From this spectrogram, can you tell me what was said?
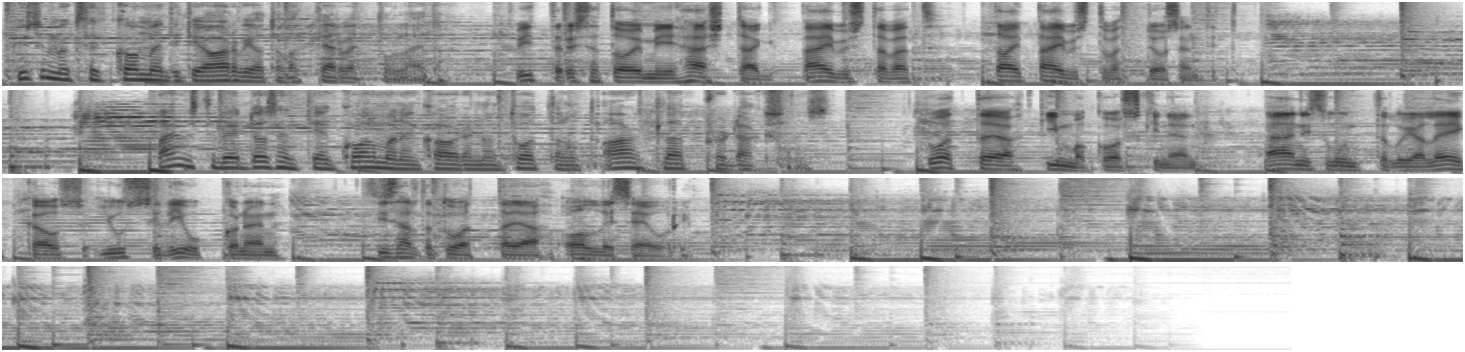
Kysymykset, kommentit ja arviot ovat tervetulleita. Twitterissä toimii hashtag päivystävät tai päivystävät dosentit. Päivystävien dosenttien kolmannen kauden on tuottanut Art Lab Productions. Tuottaja Kimmo Koskinen, äänisuunnittelu ja leikkaus Jussi Liukkonen, sisältötuottaja Olli Seuri.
